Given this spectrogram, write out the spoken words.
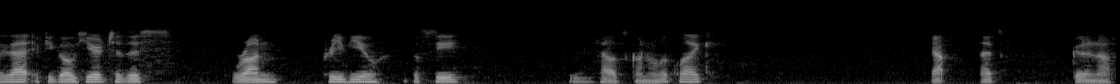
So that if you go here to this run preview, you'll see this is how it's gonna look like. Yeah, that's good enough.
